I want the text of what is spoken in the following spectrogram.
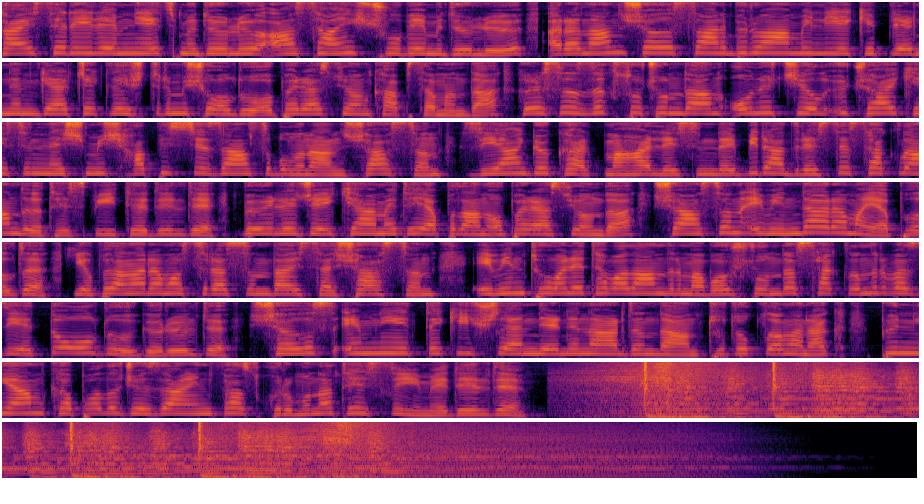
Kayseri Emniyet Müdürlüğü Asayiş Şube Müdürlüğü aranan şahıslar büro amirliği ekiplerinin gerçekleştirmiş olduğu operasyon kapsamında hırsızlık suçundan 13 yıl 3 ay kesinleşmiş hapis cezası bulunan şahsın Ziya Gökalp mahallesinde bir adreste saklandığı tespit edildi. Böylece ikamete yapılan operasyonda şahsın evinde arama yapıldı. Yapılan arama sırasında ise şahsın evin tuvalet havalandırma boşluğunda saklanır vaziyette olduğu görüldü. Şahıs emniyetteki işlemlerinin ardından tutuklanarak Bünyan Kapalı Ceza İnfaz Kurumu'na teslim edildi.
